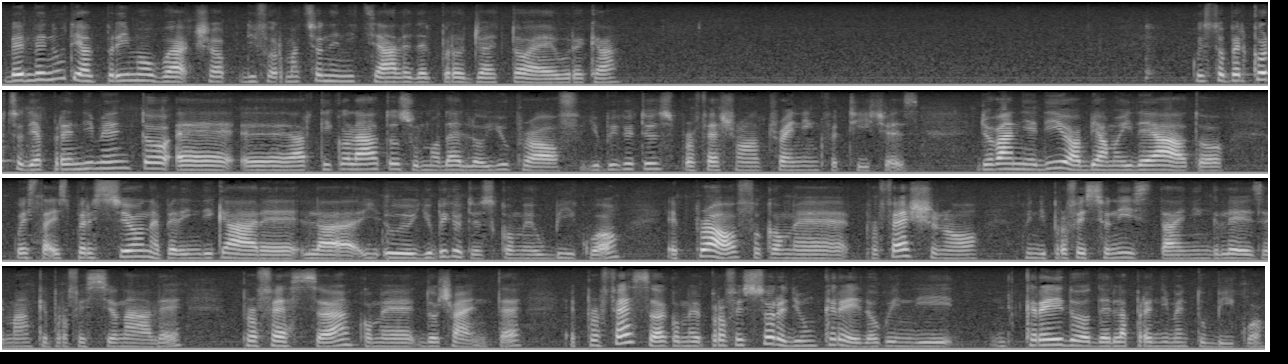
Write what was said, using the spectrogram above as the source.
Benvenuti al primo workshop di formazione iniziale del progetto Eureka. Questo percorso di apprendimento è eh, articolato sul modello UPROF, Ubiquitous Professional Training for Teachers. Giovanni ed io abbiamo ideato questa espressione per indicare la ubiquitous come ubiquo e prof come professional quindi professionista in inglese ma anche professionale, professor come docente e professor come professore di un credo, quindi il credo dell'apprendimento ubiquo.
